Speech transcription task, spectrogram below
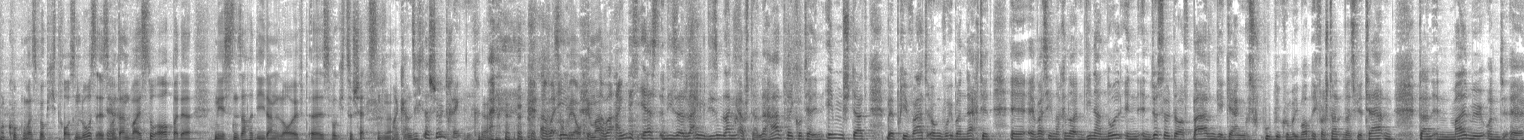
noch gucken, was wirklich draußen los ist. Ja. Und dann weißt du auch bei der nächsten Sache, die dann läuft, äh, ist wirklich zu schätzen. Ne? man kann sich das schön tränken. aber, Das haben wir auch gemacht. aber eigentlich erst in dieser langen, diesem langen Abstand. Ein Hardbreak Hotel in Immenstadt, privat irgendwo übernachtet, äh, äh, weiß ich noch genau, im DIN A0 in, in Düsseldorf baden gegangen, das Publikum überhaupt nicht verstanden, was wir taten. Dann in Malmö und äh,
